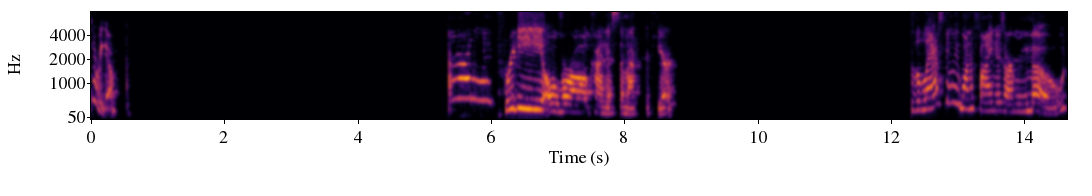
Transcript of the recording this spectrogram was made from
There we go. Pretty overall kind of symmetric here. So the last thing we want to find is our mode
